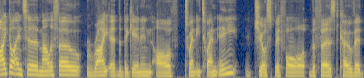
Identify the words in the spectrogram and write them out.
I got into Malifaux right at the beginning of 2020, just before the first COVID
